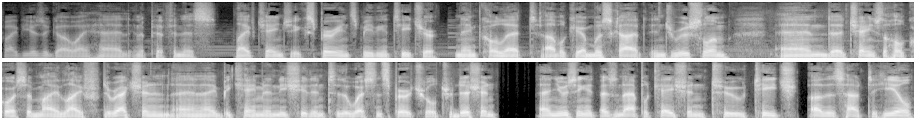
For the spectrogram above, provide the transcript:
25 years ago, I had an epiphanous, life changing experience meeting a teacher named Colette Aboulker Muscat in Jerusalem and uh, changed the whole course of my life direction. And I became an initiate into the Western spiritual tradition and using it as an application to teach others how to heal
